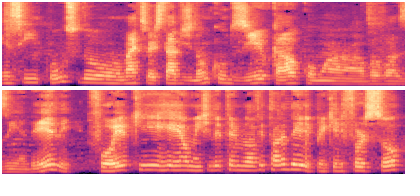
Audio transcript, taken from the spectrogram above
esse impulso do Max Verstappen de não conduzir o carro com a vovozinha dele foi o que realmente determinou a vitória dele, porque ele forçou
